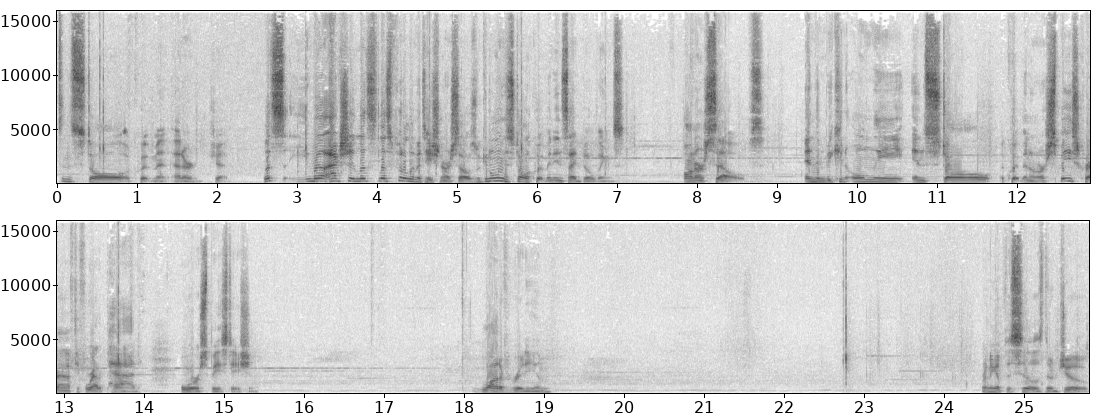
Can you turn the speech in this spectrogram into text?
Let's install equipment at our jet. Let's well actually let's let's put a limitation ourselves. We can only install equipment inside buildings on ourselves. And then we can only install equipment on our spacecraft if we're at a pad or a space station. A lot of iridium. Running up this hill is no joke.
